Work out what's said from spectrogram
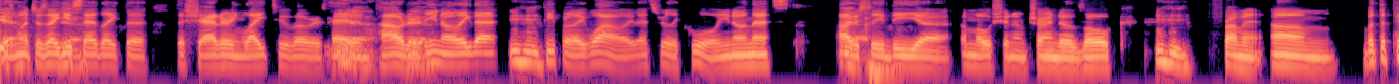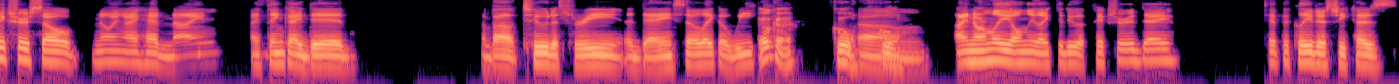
as much as like you said, like the the shattering light tube over his head Yeah, and powder, yeah. you know, like that. Mhm. People are like, wow, like that's really cool, you know, and that's obviously the uh, emotion I'm trying to evoke Mhm. from it. Um, but the picture, so knowing I had nine, I think I did about two to three a day, so like a week. okay cool cool Um, I normally only like to do a picture a day, typically, just because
